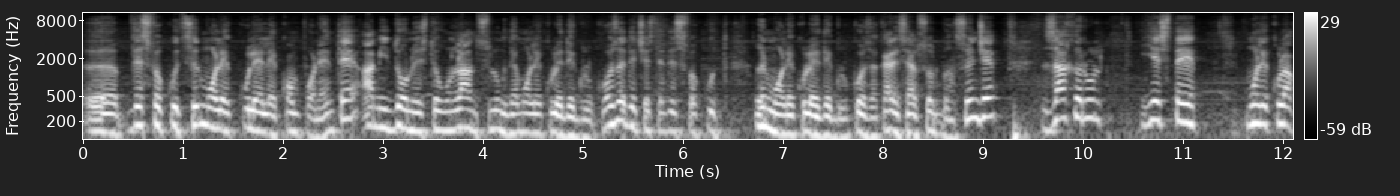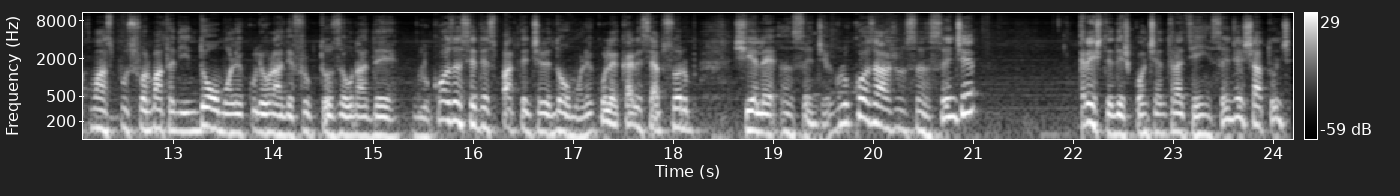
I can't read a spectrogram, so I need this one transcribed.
uh, desfăcuți în moleculele componente. Amidonul este un lanț lung de molecule de glucoză, deci este desfăcut în molecule de glucoză care se absorb în sânge. Zahărul este molecula, cum am spus, formată din două molecule, una de fructoză, una de glucoză, se desparte în cele două molecule care se absorb și ele în sânge. Glucoza a ajuns în sânge, crește deci concentrația în sânge și atunci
